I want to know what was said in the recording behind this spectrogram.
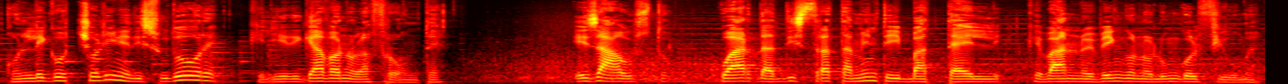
con le goccioline di sudore che gli irrigavano la fronte. Esausto, guarda distrattamente i battelli che vanno e vengono lungo il fiume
